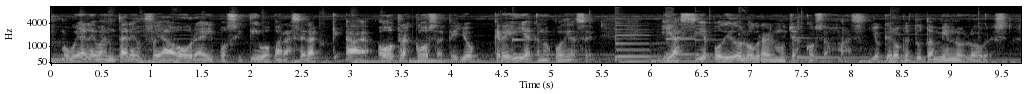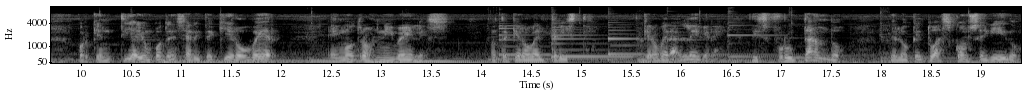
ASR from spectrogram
me voy a levantar en fe ahora y positivo para hacer otras cosas que yo creía que no podía hacer. Y así he podido lograr muchas cosas más. Yo quiero que tú también lo logres, porque en ti hay un potencial y te quiero ver en otros niveles. No te quiero ver triste, te quiero ver alegre, disfrutando de lo que tú has conseguido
